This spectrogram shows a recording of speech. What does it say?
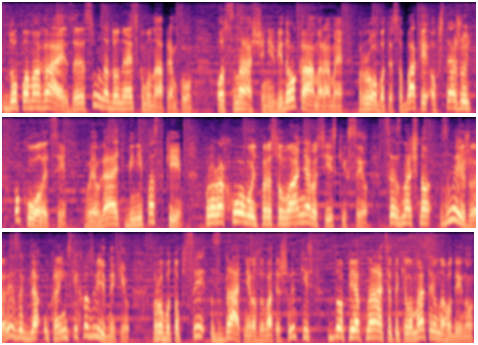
допомагають ЗСУ на Донецькому напрямку. Оснащені відеокамерами, роботи-собаки обстежують околиці, виявляють міні-пастки, прораховують пересування російських сил. Це значно знижує ризик для українських розвідників. Роботопси здатні розвивати швидкість до 15 км на годину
